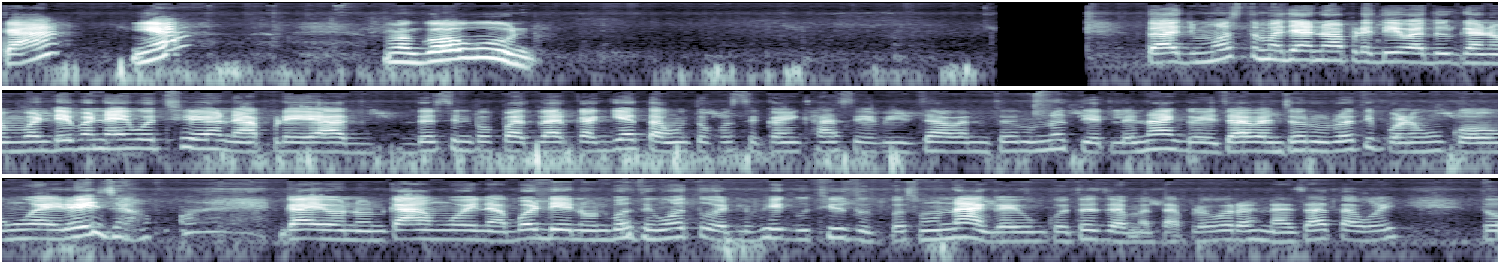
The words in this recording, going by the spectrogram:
કા? યા? ગૌન તો આજ મસ્ત મજાનો આપણે દેવા દુર્ગાનો મંડે બનાવ્યો છે અને આપણે આ દર્શન પપ્પા દ્વારકા ગયા હતા હું તો પછી કંઈ ખાસ એવી જવાની જરૂર નથી એટલે ના ગઈ, જવાની જરૂર હતી, પણ હું કહું, હું અહીં રહી જાઉં. ગાયોનું કામ હોય ને બર્થડેનું બધું હતું, એટલે ભેગું થયું હતું પછી હું ના ગઈ, હું કહું ધજામાં તો આપણે વરસના જતા હોય. તો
